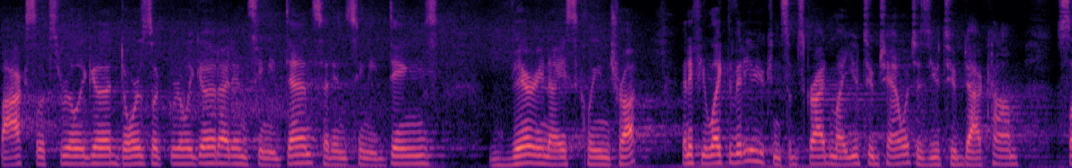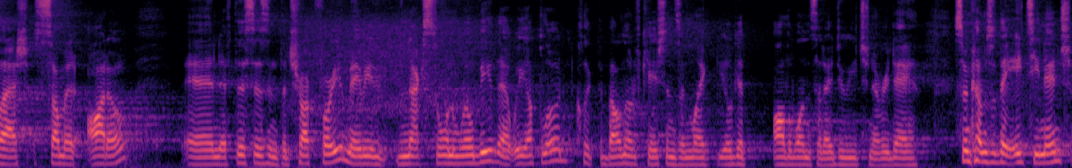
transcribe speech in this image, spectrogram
Box looks really good, doors look really good. I didn't see any dents, I didn't see any dings. Very nice, clean truck. And if you like the video, you can subscribe to my YouTube channel, which is youtube.com slash summitauto. And if this isn't the truck for you, maybe the next one will be that we upload. Click the bell notifications and like you'll get all the ones that I do each and every day. This one comes with the 18 inch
